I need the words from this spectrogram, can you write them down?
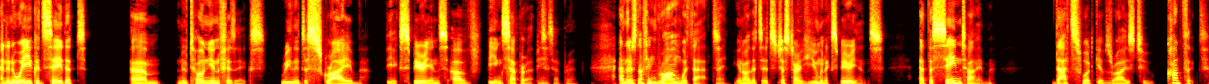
And in a way, you could say that um, Newtonian physics really describe the experience of being separate. Being separate. And there's nothing wrong with that. Right. You know, it's, it's just our human experience. At the same time, that's what gives rise to conflict.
